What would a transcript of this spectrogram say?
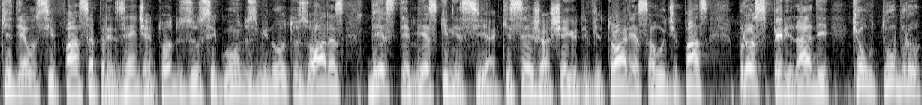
que Deus se faça presente em todos os segundos, minutos, horas deste mês que inicia. Que seja cheio de vitória, saúde, paz, prosperidade, que outubro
